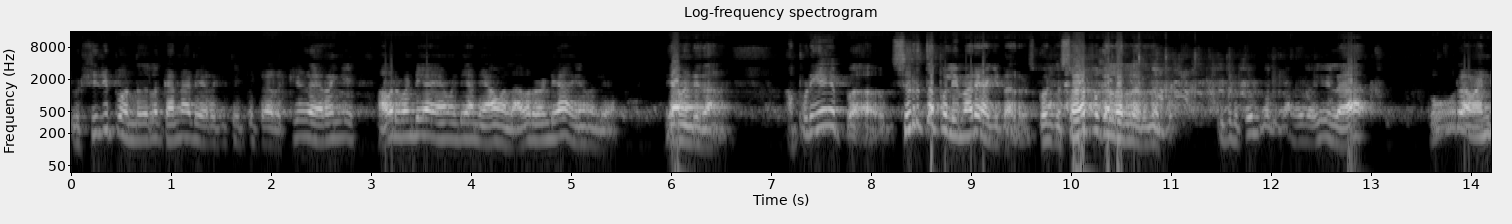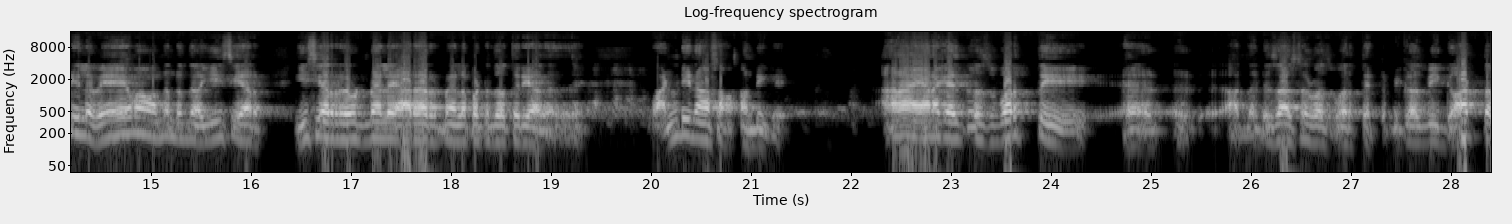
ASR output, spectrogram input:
இவர் சிரிப்பு வந்ததில் கண்ணாடி இறக்கி துப்பிட்டாரு. கீழே இறங்கி அவர் வண்டியா என் வண்டியான்னு ஞாபகம் இல்லை. அவர் வண்டியா என் வண்டியா? என் வண்டி தான் அப்படியே இப்போ சிறுத்த புலி மாதிரி ஆக்கிட்டாரு. கொஞ்சம் சிவப்பு கலர்ல இருந்துச்சு இப்படி துப்பிட்டாரு வெளியில பூரா வண்டியில வேகமா வந்துட்டு ஈசிஆர் ஈசிஆர் ரோட் மேல யார் யார் மேல பட்டதோ தெரியாது அது. வண்டி நாசம் வண்டிக்கு ஆனா எனக்கு இட் வாஸ் worth uh, அந்த disaster was worth it because we got the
